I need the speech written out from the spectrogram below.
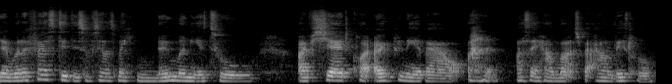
know, when I first did this, obviously I was making no money at all. I've shared quite openly about, I say how much, but how little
